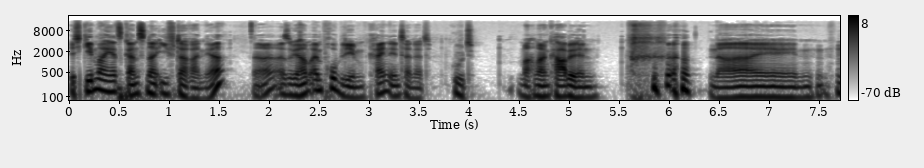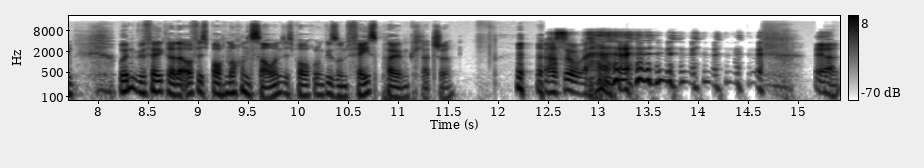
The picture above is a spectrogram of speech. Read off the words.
ich gehe mal jetzt ganz naiv daran, ja? ja? Also wir haben ein Problem, kein Internet. Gut, mach mal ein Kabel hin. Nein. Und mir fällt gerade auf, ich brauche noch einen Sound. Ich brauche irgendwie so einen Facepalm-Klatsche. Ach so. ja. ja.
